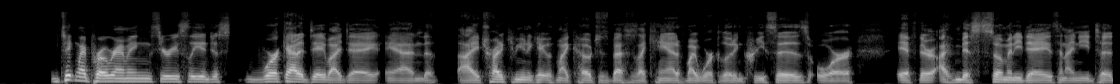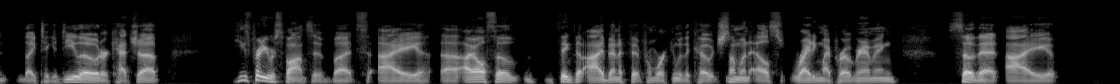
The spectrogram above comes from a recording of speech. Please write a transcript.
take my programming seriously and just work at it day by day and i try to communicate with my coach as best as i can if my workload increases or if there I've missed so many days and I need to like take a deload or catch up. He's pretty responsive, but I uh, I also think that I benefit from working with a coach, someone else writing my programming, so that I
